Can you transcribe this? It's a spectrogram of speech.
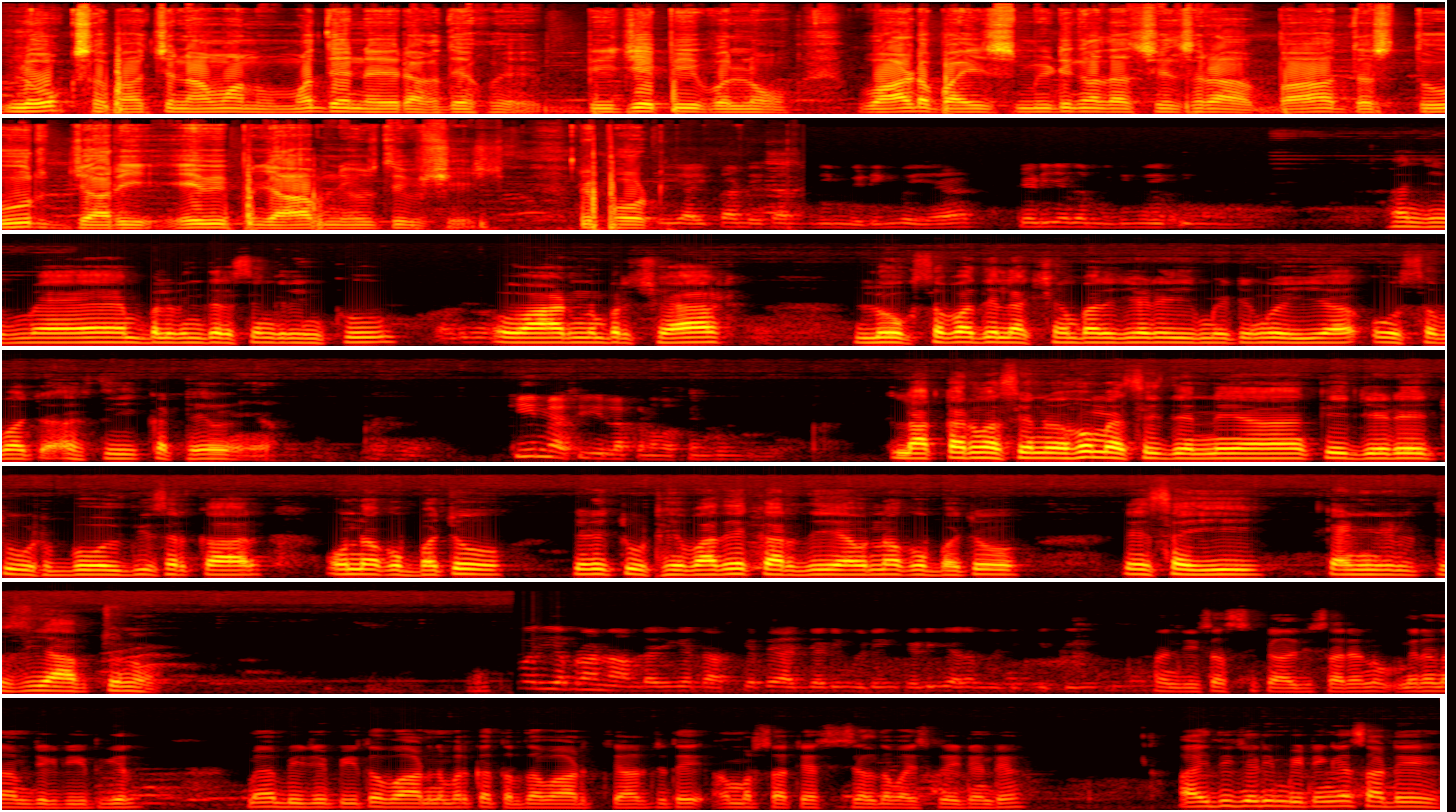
ਲੋਕ ਸਭਾ ਚੁਣਾਵਾਂ ਨੂੰ ਮੱਦੇਨਜ਼ਰ ਰੱਖਦੇ ਹੋਏ ਬੀਜੇਪੀ ਵੱਲੋਂ ਵਾਰਡ ਵਾਈਜ਼ ਮੀਟਿੰਗਾਂ ਦਾ ਸਿਲਸਿਲਾ ਬਾ ਦਸਤੂਰ ਜਾਰੀ। ਇਹ ਵੀ ਪੰਜਾਬ ਨਿਊਜ਼ ਦੀ ਵਿਸ਼ੇਸ਼ ਰਿਪੋਰਟ। ਜੀ ਅੱਜ ਤੁਹਾਡੇ ਘਰ ਦੀ ਮੀਟਿੰਗ ਹੋਈ ਹੈ? ਕਿਹੜੀ ਜਗ੍ਹਾ ਮੀਟਿੰਗ ਹੋਈ? ਕੀ ਨਾਮ ਹੈ? ਹਾਂਜੀ ਮੈਂ ਬਲਵਿੰਦਰ ਸਿੰਘ ਰਿੰਕੂ ਵਾਰਡ ਨੰਬਰ 66 ਲੋਕ ਸਭਾ ਦੇ ਇਲੈਕਸ਼ਨ ਬਾਰੇ ਜਿਹੜੀ ਮੀਟਿੰਗ ਹੋਈ ਆ ਉਸ ਸਭਾ 'ਚ ਅਸੀਂ ਇਕੱਠੇ ਹੋਏ ਆ ਕੀ ਮੈਸੇਜ ਦਿੰਦੇ ਹੋ? ਇਲਾਕਾ ਨਿਵਾਸੀਆਂ ਨੂੰ ਇਹੋ ਮੈਸੇਜ ਦਿੰਦੇ ਆ ਕਿ ਜਿਹੜੇ ਝੂਠ ਬੋਲਦੀ ਸਰਕਾਰ ਉਹਨਾਂ ਕੋ ਬਚੋ। ਜਿਹੜੇ ਝੂਠੇ ਵਾਅਦੇ ਕਰਦੇ ਆ ਉਹਨਾਂ ਕੋ ਬਚੋ ਤੇ ਸਹੀ ਕੈਂਡੀਡੇਟ ਤੁਸੀਂ ਆਪ ਚੁਣੋ। ਭਾਜੀ ਆਪਣਾ ਨਾਮ ਲੈ ਜੀ ਦੱਸ ਕੇ ਤੇ ਅੱਜ ਜਿਹੜੀ ਮੀਟਿੰਗ ਕਿਹੜੀ ਜਗ੍ਹਾ ਮੀਟਿੰਗ ਕੀਤੀ ਹਾਂਜੀ ਸਤਿ ਸ਼੍ਰੀ ਅਕਾਲ ਜੀ ਸਾਰਿਆਂ ਨੂੰ। ਮੇਰਾ ਨਾਮ ਜਗਜੀਤ ਗਿੱਲ। ਮੈਂ ਬੀਜੇਪੀ ਤੋਂ ਵਾਰਡ ਨੰਬਰ 71 ਦਾ ਵਾਰਡ ਚਾਰਜ ਤੇ ਅੰਮ੍ਰਿਤਸਰ ਸੈਲ ਦਾ ਵਾਈਸ ਪ੍ਰੈਜ਼ੀਡੈਂਟ ਹਾਂ ਅੱਜ ਦੀ ਜਿਹੜੀ ਮੀਟਿੰਗ ਹੈ ਸਾਡੇ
